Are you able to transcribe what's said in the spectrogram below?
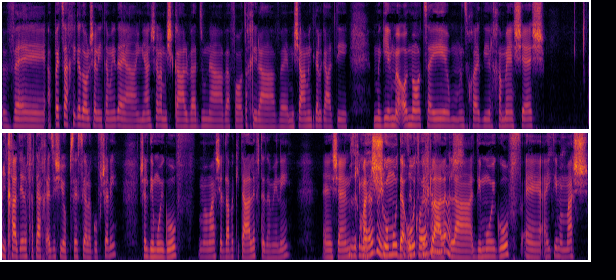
והפצע הכי גדול שלי תמיד היה העניין של המשקל והתזונה והפרעות אכילה, ומשם התגלגלתי מגיל מאוד מאוד צעיר, אני זוכרת גיל חמש, שש. התחלתי לפתח איזושהי אובססיה לגוף שלי, של דימוי גוף, ממש ילדה בכיתה א', תדמייני. אה, שאין כמעט כואב לי. שום מודעות בכלל ממש. לדימוי גוף. אה, הייתי ממש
